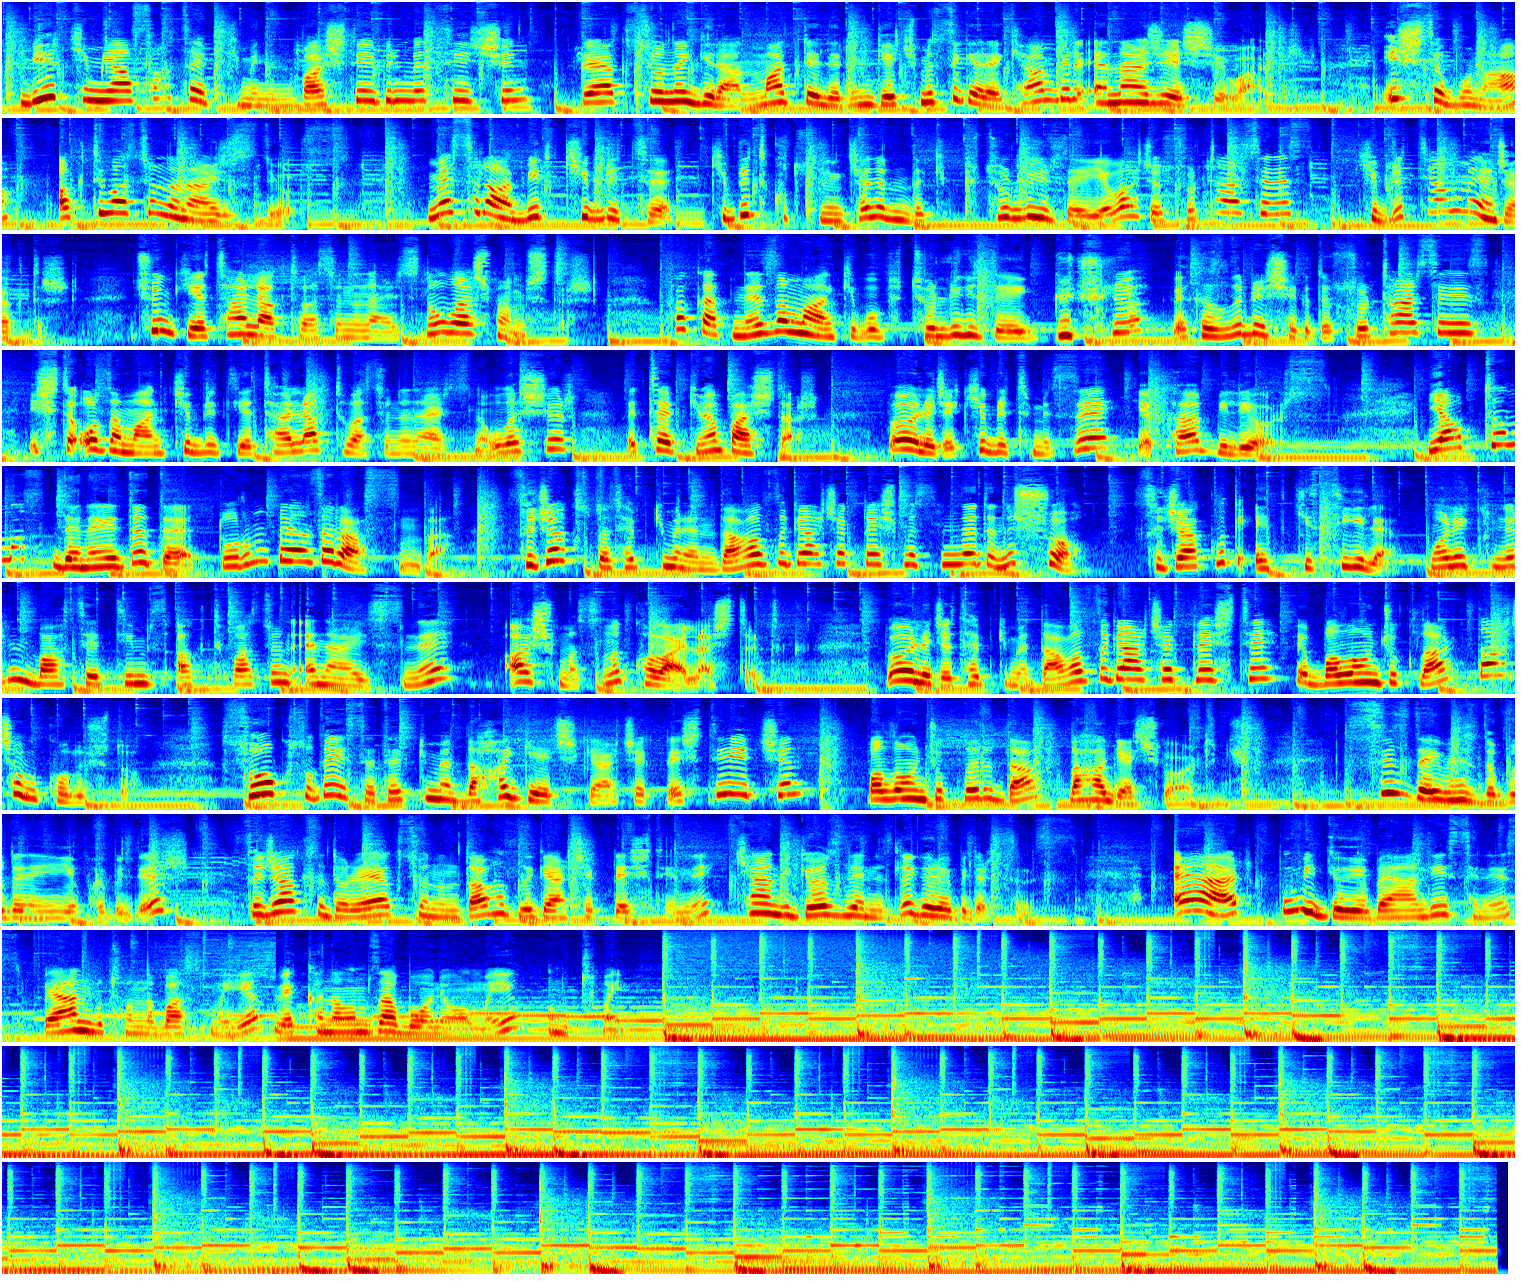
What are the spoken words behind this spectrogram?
Bir kimyasal tepkimenin başlayabilmesi için reaksiyona giren maddelerin geçmesi gereken bir enerji eşiği vardır. İşte buna aktivasyon enerjisi diyoruz. Mesela bir kibriti kibrit kutusunun kenarındaki pütürlü yüzeye yavaşça sürterseniz kibrit yanmayacaktır. Çünkü yeterli aktivasyon enerjisine ulaşmamıştır. Fakat ne zaman ki bu pütürlü yüzeye güçlü ve hızlı bir şekilde sürterseniz işte o zaman kibrit yeterli aktivasyon enerjisine ulaşır ve tepkime başlar. Böylece kibritimizi yakabiliyoruz. Yaptığımız deneyde de durum benzer aslında. Sıcak suda tepkimenin daha hızlı gerçekleşmesinin nedeni şu. Sıcaklık etkisiyle moleküllerin bahsettiğimiz aktivasyon enerjisini aşmasını kolaylaştırdık. Böylece tepkime daha hızlı gerçekleşti ve baloncuklar daha çabuk oluştu. Soğuk suda ise tepkime daha geç gerçekleştiği için baloncukları da daha geç gördük. Siz de evinizde bu deneyi yapabilir, sıcak suda reaksiyonun daha hızlı gerçekleştiğini kendi gözlerinizle görebilirsiniz. Eğer bu videoyu beğendiyseniz beğen butonuna basmayı ve kanalımıza abone olmayı unutmayın.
